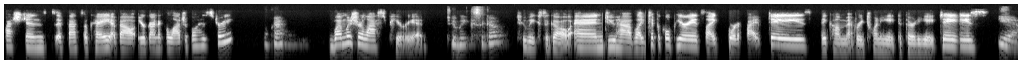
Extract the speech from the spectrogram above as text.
questions, if that's okay, about your gynecological history. Okay. When was your last period? Two weeks ago. Two weeks ago. And do you have like typical periods, like four to five days? They come every 28 to 38 days. Yeah.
